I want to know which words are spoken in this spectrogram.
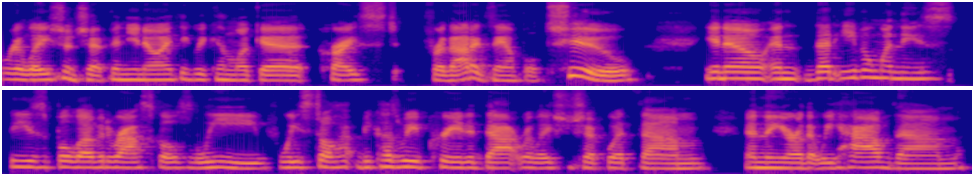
relationship. And, you know, I think we can look at Christ for that example too, you know, and that even when these these beloved rascals leave, we still ha- because we've created that relationship with them in the year that we have them,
